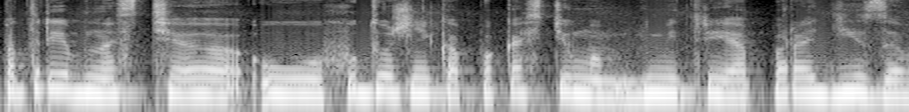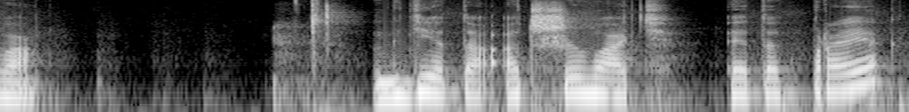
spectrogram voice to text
потребность э, у художника по костюмам Дмитрия Парадизова где-то отшивать этот проект,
